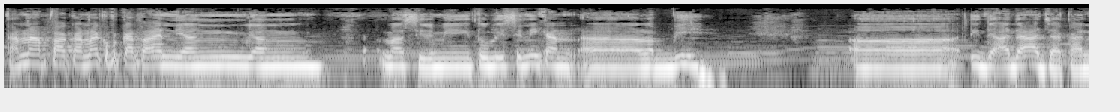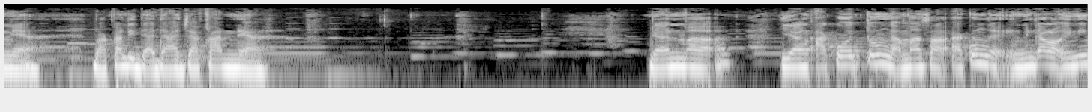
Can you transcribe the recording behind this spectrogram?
Karena apa? Karena perkataan yang yang Mas Hilmi tulis ini kan uh, lebih uh, tidak ada ajakannya. Bahkan tidak ada ajakannya. Dan ma yang aku tuh nggak masalah. Aku nggak ini kalau ini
